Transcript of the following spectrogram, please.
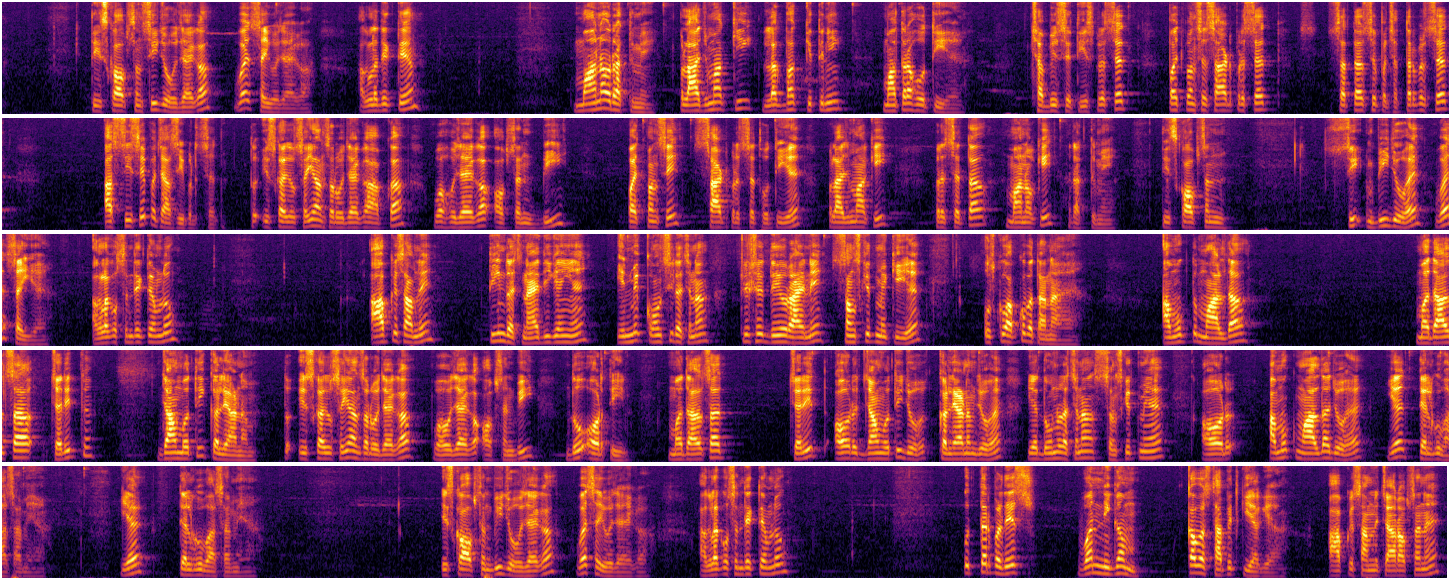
तो इसका ऑप्शन सी जो हो जाएगा, वह सही हो जाएगा। अगला देखते हैं। मानव रक्त में प्लाज्मा की लगभग कितनी मात्रा होती है? 26 से 30 प्रतिशत, पचपन से 60 प्रतिशत, सत्तर से पचहत्तर प्रतिशत, अस्सी से पचासी प्रतिशत। तो इसका जो सही आंसर हो जाएगा आपका, वह हो जाएगा ऑप्शन बी, पचपन से साठ प्रतिशत होती है प्लाज्मा की प्रतिशतता मानव के रक्त में। तो इसका ऑप्शन सी, बी जो है, वह सही है। अगला क्वेश्चन देखते हैं हम लोग। आपके सामने तीन रचनाएँ दी गई हैं। इनमें कौन सी रचना कृष्ण देव राय ने संस्कृत में की है, उसको आपको बताना है। अमुक्त मालदा, मदालसा चरित्र जामवती कल्याणम। तो इसका जो सही आंसर हो जाएगा, वह हो जाएगा ऑप्शन बी, दो और तीन। मदालसा चरित और जामवती जो कल्याणम जो है, यह दोनों रचना संस्कृत में है और अमुक मालदा जो है, यह तेलुगु भाषा में है। यह तेलुगु भाषा में है। इसका ऑप्शन बी जो हो जाएगा, वह सही हो जाएगा। अगला क्वेश्चन देखते हैं हम लोग। उत्तर प्रदेश वन निगम कब स्थापित किया गया? आपके सामने चार ऑप्शन है।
